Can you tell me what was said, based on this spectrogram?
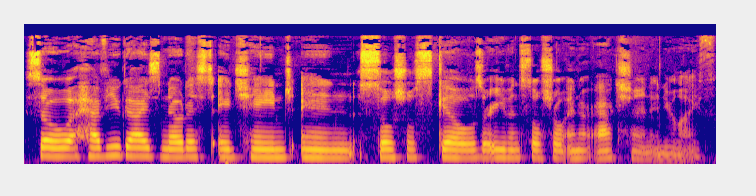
so, have you guys noticed a change in social skills or even social interaction in your life?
